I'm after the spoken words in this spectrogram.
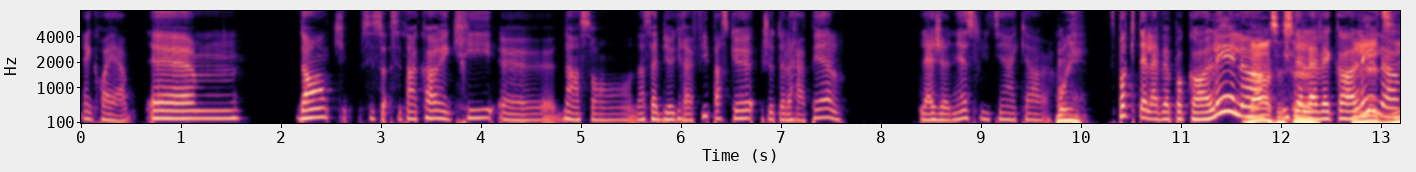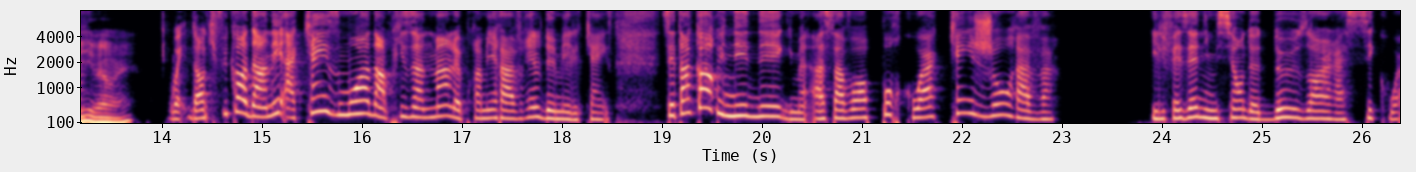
Incroyable. Euh, donc, c'est ça. C'est encore écrit euh, dans, son, dans sa biographie parce que, je te le rappelle, la jeunesse lui tient à cœur. Oui. C'est pas qu'il te l'avait pas collé, là. Non, c'est il ça. te l'avait collé, Il l'a là. dit, ben ouais. Oui, donc il fut condamné à 15 mois d'emprisonnement le 1er avril 2015. C'est encore une énigme à savoir pourquoi 15 jours avant, il faisait une émission de deux heures à C'est quoi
